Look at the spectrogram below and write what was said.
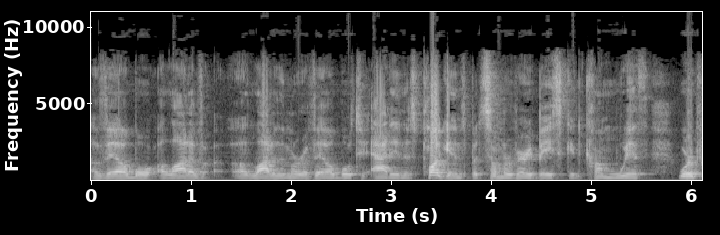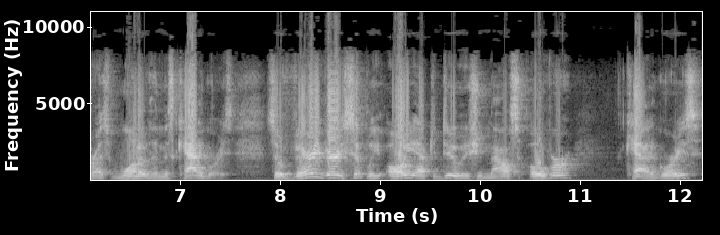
available. A lot of a lot of them are available to add in as plugins but some are very basic and come with WordPress. One of them is categories. So very very simply all you have to do is you mouse over categories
